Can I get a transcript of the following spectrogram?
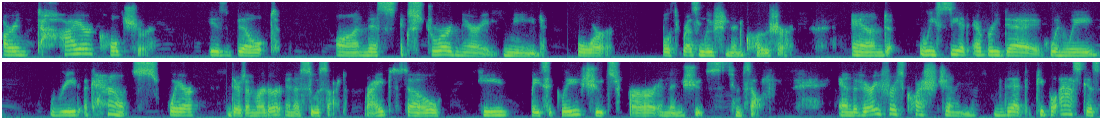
Our entire culture is built on this extraordinary need for both resolution and closure. And we see it every day when we read accounts where there's a murder and a suicide, right? So he basically shoots her and then shoots himself. And the very first question that people ask is,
